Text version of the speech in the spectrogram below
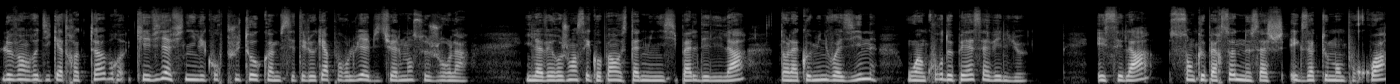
Le vendredi 4 octobre, Kevin a fini les cours plus tôt comme c'était le cas pour lui habituellement ce jour-là. Il avait rejoint ses copains au stade municipal des Lilas, dans la commune voisine, où un cours de PS avait lieu. Et c'est là, sans que personne ne sache exactement pourquoi,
